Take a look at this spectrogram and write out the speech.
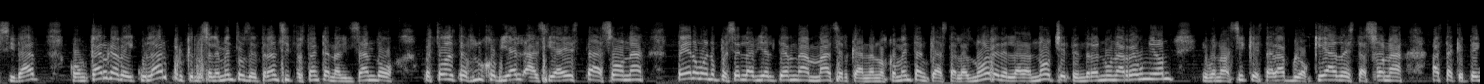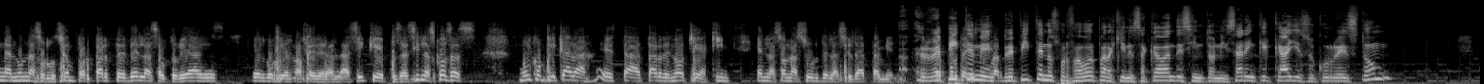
con carga vehicular porque los elementos de tránsito están canalizando pues todo este flujo vial hacia esta zona, pero bueno, pues es la vía alterna más cercana. Nos comentan que hasta las 9 de la noche tendrán una reunión y bueno, así que estará bloqueada esta zona hasta que tengan una solución por parte de las autoridades del gobierno federal. Así que pues así las cosas, muy complicada esta tarde noche aquí en la zona sur de la ciudad también. Ah, repíteme, repítenos por favor para quienes acaban de sintonizar en qué calles ocurre esto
